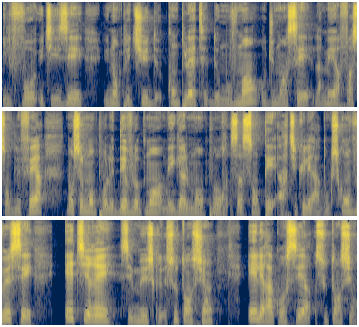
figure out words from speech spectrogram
il faut utiliser une amplitude complète de mouvement, ou du moins c'est la meilleure façon de le faire, non seulement pour le développement, mais également pour sa santé articulaire. Donc ce qu'on veut, c'est étirer ses muscles sous tension et les raccourcir sous tension.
